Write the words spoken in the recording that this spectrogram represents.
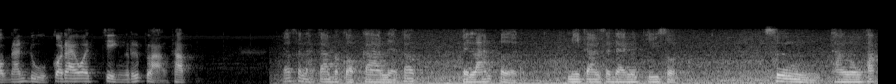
วนั้นดูก็ได้ว่าจริงหรือเปล่าครับ ลักษณะการประกอบการเนี่ยก็เป็นร้านเปิด มีการแสดงดนตรีสด ซึ่งทางโรงพัก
